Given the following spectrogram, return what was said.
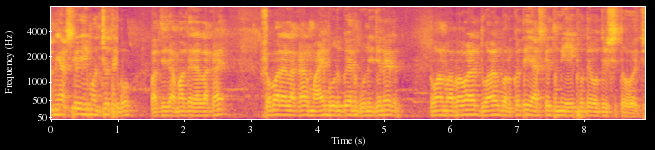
আমি আজকে এই মঞ্চ থেকে পাচ্ছি যে আমাদের এলাকায়, সবার এলাকার মাই মুরবেন গুণীজনের, তোমার মা বাবার দোয়ার বরকতেই আজকে তুমি এই পদে অধিষ্ঠিত হয়েছ।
